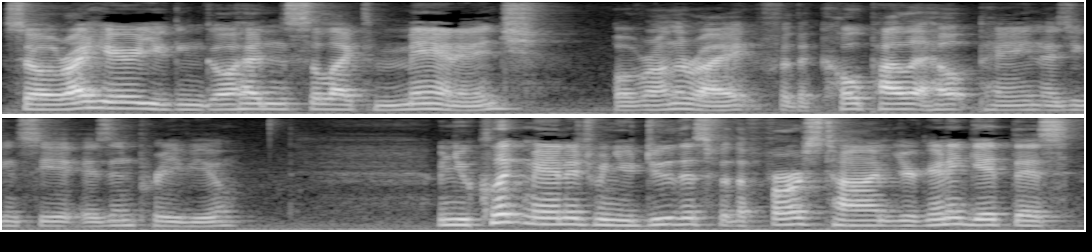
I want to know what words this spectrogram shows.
So right here you can go ahead and select manage over on the right for the Copilot help pane. As you can see it is in preview. When you click manage, when you do this for the first time, you're going to get this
